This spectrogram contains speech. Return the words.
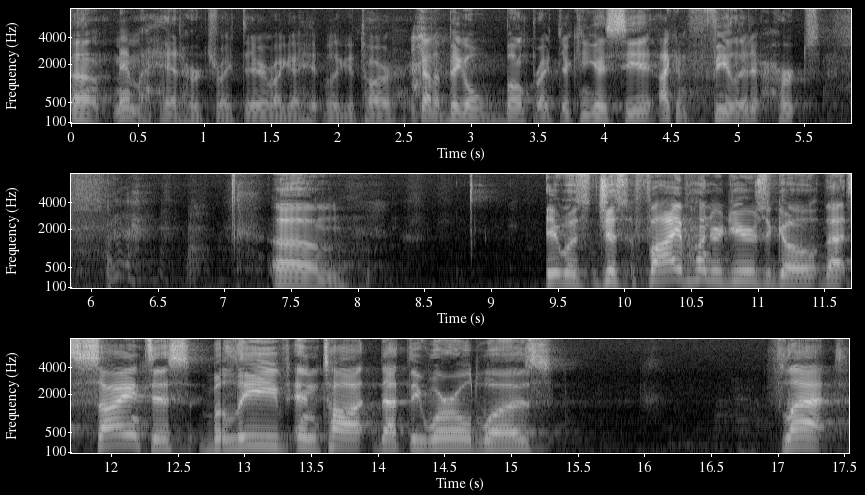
Uh, man, my head hurts right there I got hit with a guitar. I got a big old bump right there. Can you guys see it? I can feel it. It hurts. Um, it was just 500 years ago that scientists believed and taught that the world was flat.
